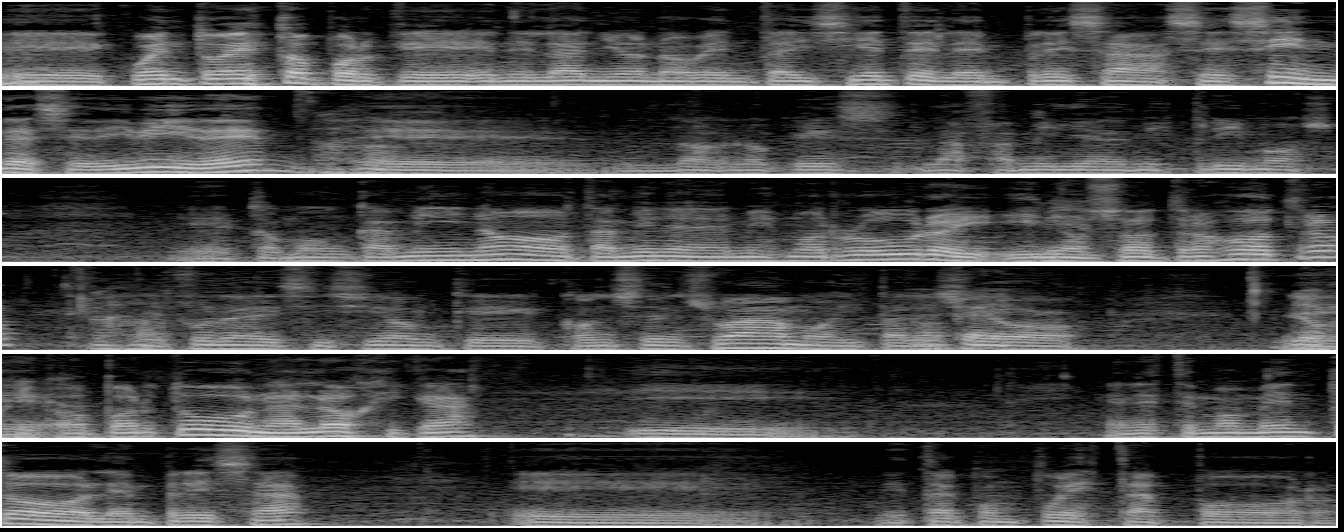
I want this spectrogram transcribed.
Eh, cuento esto porque en el año 97 la empresa se cinde, se divide, eh, lo, lo que es la familia de mis primos eh, tomó un camino también en el mismo rubro y, nosotros otro. Fue una decisión que consensuamos y pareció Lógica. oportuna, lógica y en este momento la empresa está compuesta por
